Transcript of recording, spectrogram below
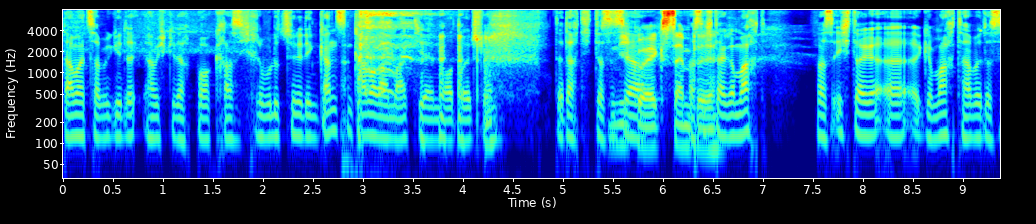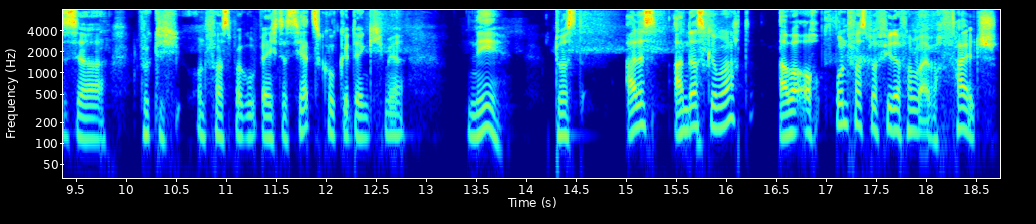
damals habe ich, gedacht, boah, krass, ich revolutioniere den ganzen Kameramarkt hier in Norddeutschland. Da dachte ich, das ist Nico ja, Example. was ich da gemacht, was ich da äh, gemacht habe, das ist ja wirklich unfassbar gut. Wenn ich das jetzt gucke, denke ich mir, nee, du hast alles anders gemacht, aber auch unfassbar viel davon war einfach falsch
